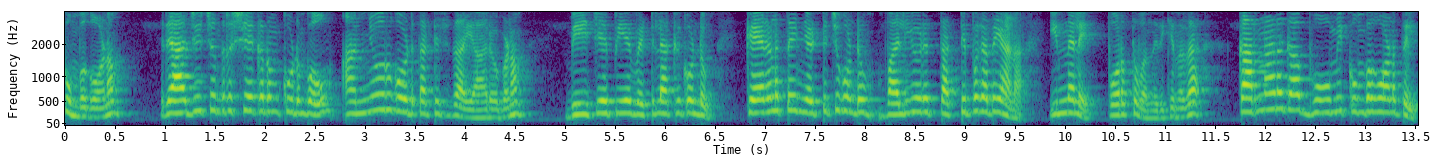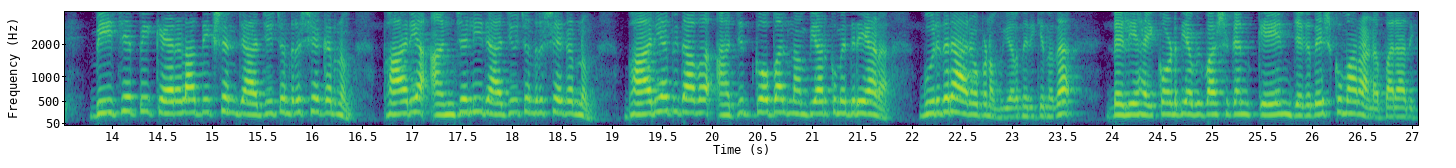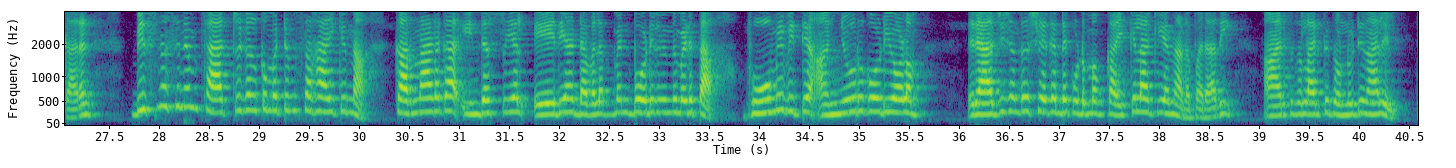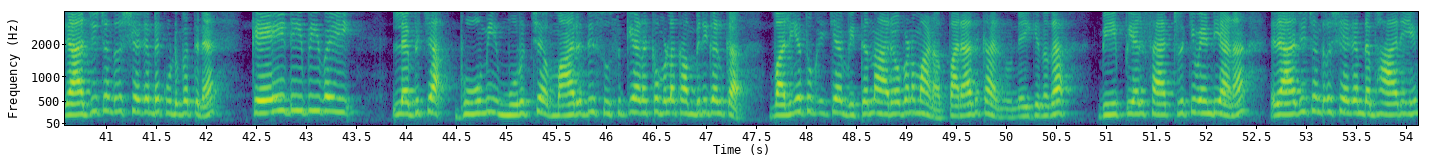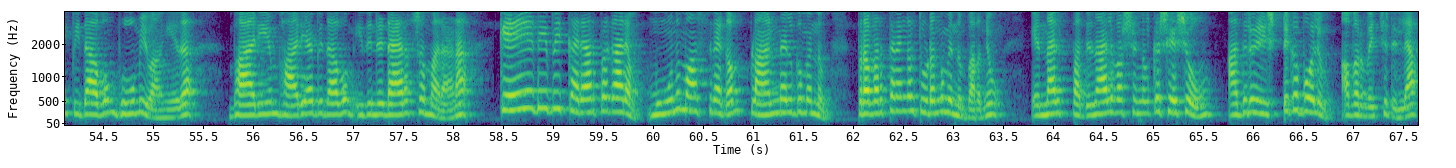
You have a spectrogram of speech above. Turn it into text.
കുംഭകോണം. രാജീവ് ചന്ദ്രശേഖറും കുടുംബവും അഞ്ഞൂറ് കോടി തട്ടിച്ചതായി ആരോപണം. ബി ജെ പിയെ വെട്ടിലാക്കിക്കൊണ്ടും കേരളത്തെ ഞെട്ടിച്ചുകൊണ്ടും വലിയൊരു തട്ടിപ്പ് കഥയാണ് ഇന്നലെ പുറത്തു വന്നിരിക്കുന്നത്. കർണാടക ഭൂമി കുംഭകോണത്തിൽ ബി ജെ പി കേരളാധ്യക്ഷൻ രാജീവ് ചന്ദ്രശേഖരനും ഭാര്യ അഞ്ജലി രാജീവ് ചന്ദ്രശേഖരനും ഭാര്യാപിതാവ് അജിത് ഗോപാൽ നമ്പ്യാർക്കുമെതിരെയാണ് ഗുരുതര ആരോപണം ഉയർന്നിരിക്കുന്നത്. ഡൽഹി ഹൈക്കോടതി അഭിഭാഷകൻ കെ എൻ ജഗദേഷ് കുമാറാണ് പരാതിക്കാരൻ. ബിസിനസിനും ഫാക്ടറികൾക്കും മറ്റും സഹായിക്കുന്ന കർണാടക ഇൻഡസ്ട്രിയൽ ഏരിയ ഡെവലപ്മെന്റ് ബോർഡിൽ നിന്നുമെടുത്ത ഭൂമി വിറ്റ് അഞ്ഞൂറ് കോടിയോളം രാജീവ് ചന്ദ്രശേഖരന്റെ കുടുംബം കൈക്കലാക്കിയെന്നാണ് പരാതി. ആയിരത്തി തൊള്ളായിരത്തി തൊണ്ണൂറ്റിനാലിൽ രാജീവ് ചന്ദ്രശേഖരന്റെ കുടുംബത്തിന് കെ ഡി ബി വഴി ലഭിച്ച ഭൂമി മുറിച്ച് മാരുതി സുസുക്കി അടക്കമുള്ള കമ്പനികൾക്ക് വലിയ തുകയ്ക്ക് വിറ്റെന്ന ആരോപണമാണ് പരാതിക്കാരൻ ഉന്നയിക്കുന്നത്. ബി പി എൽ ഫാക്ടറിക്ക് വേണ്ടിയാണ് രാജീവ് ചന്ദ്രശേഖരന്റെ ഭാര്യയും പിതാവും ഭൂമി വാങ്ങിയത്. ഭാര്യയും ഭാര്യാപിതാവും ഇതിന്റെ ഡയറക്ടർമാരാണ്. കെ എ ഡി ബി കരാർ പ്രകാരം മൂന്ന് മാസത്തിനകം പ്ലാൻ നൽകുമെന്നും പ്രവർത്തനങ്ങൾ തുടങ്ങുമെന്നും പറഞ്ഞു. എന്നാൽ പതിനാല് വർഷങ്ങൾക്ക് ശേഷവും അതിലൊരു ഇഷ്ടിക പോലും അവർ വെച്ചിട്ടില്ല.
